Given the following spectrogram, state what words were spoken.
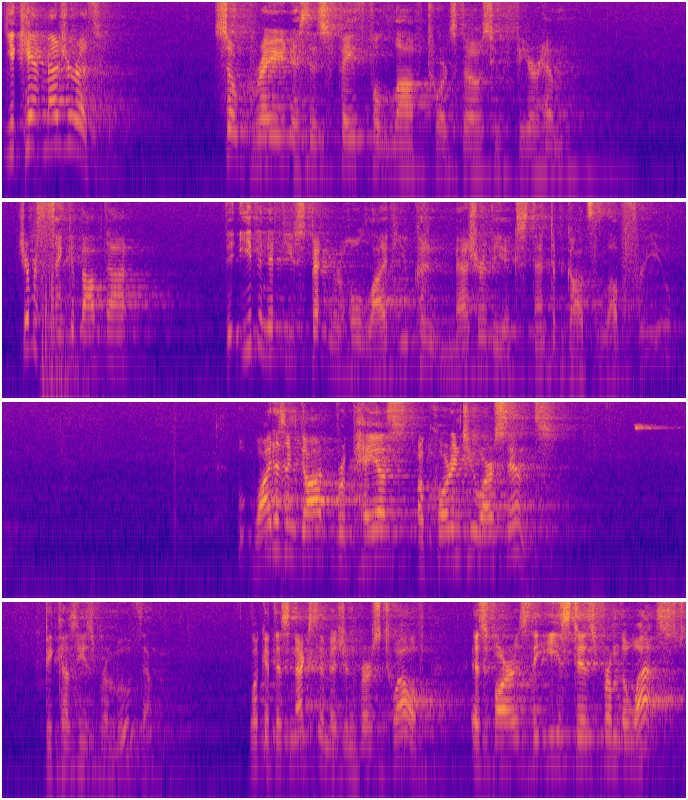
you can't measure it. So great is his faithful love towards those who fear him. Did you ever think about that? That even if you spent your whole life, you couldn't measure the extent of God's love for you? Why doesn't God repay us according to our sins? Because He's removed them. Look at this next image in verse 12. As far as the east is from the west,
